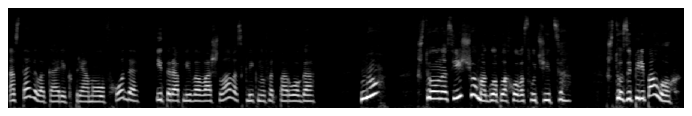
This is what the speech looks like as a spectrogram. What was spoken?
оставила карик прямо у входа и торопливо вошла, воскликнув от порога. «Ну, что у нас еще могло плохого случиться? Что за переполох?»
